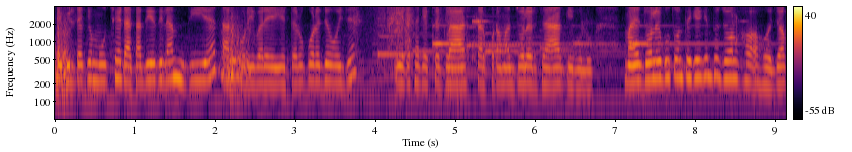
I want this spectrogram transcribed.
টেবিলটাকে মুছে ঢাকা দিয়ে দিলাম, দিয়ে তারপর এবারে এটার উপরে যে ওই যে এটা থাকে, একটা গ্লাস তারপর আমার জলের জাগ এগুলো। মানে জলের বোতল থেকে কিন্তু জল খাওয়া হয়, জগ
